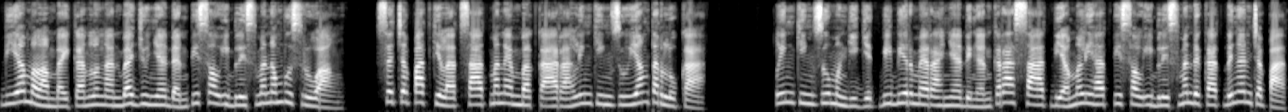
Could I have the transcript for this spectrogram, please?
Dia melambaikan lengan bajunya dan pisau iblis menembus ruang. Secepat kilat saat menembak ke arah Ling Qingzu yang terluka. Ling Qingzu menggigit bibir merahnya dengan keras saat dia melihat pisau iblis mendekat dengan cepat.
